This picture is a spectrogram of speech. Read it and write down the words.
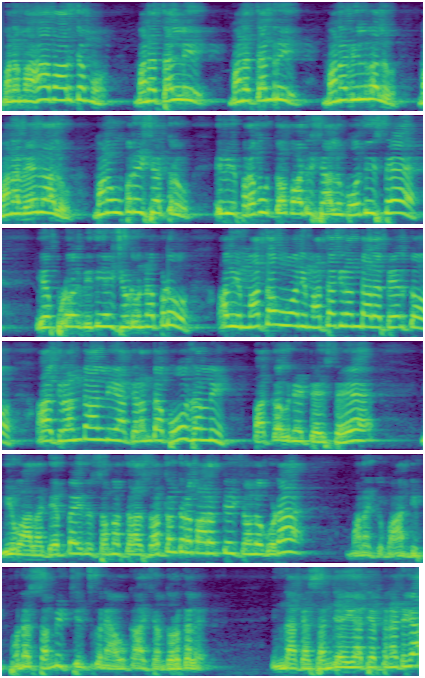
మన మహాభారతము మన తల్లి మన తండ్రి మన విలువలు మన వేదాలు మన ఉపనిషత్తులు ఇవి ప్రభుత్వ పాఠశాలలు బోధిస్తే ఎప్పుడో విదేశీయుడు ఉన్నప్పుడు అవి మతము అని మత గ్రంథాల పేరుతో ఆ గ్రంథాలని ఆ గ్రంథ బోధల్ని పక్కకు నెట్టేస్తే ఇవాళ డెబ్బై ఐదు సంవత్సరాల స్వతంత్ర భారతదేశంలో కూడా మనకి వాటిని పునఃసమీక్షించుకునే అవకాశం దొరకలే. ఇందాక సంజయ్ గారు చెప్పినట్టుగా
